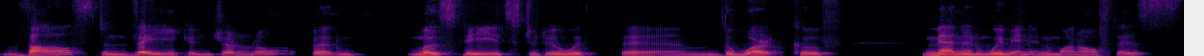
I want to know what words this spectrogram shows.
vast and vague and general, but mostly it's to do with um, the work of men and women in one office,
